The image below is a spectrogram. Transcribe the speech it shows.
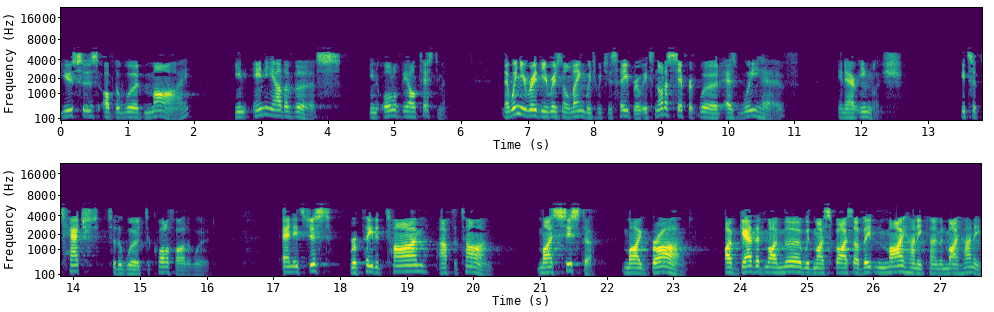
uses of the word my in any other verse in all of the Old Testament. Now, when you read the original language, which is Hebrew, it's not a separate word as we have in our English. It's attached to the word to qualify the word. And it's just repeated time after time. My sister, my bride. I've gathered my myrrh with my spice. I've eaten my honeycomb and my honey.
